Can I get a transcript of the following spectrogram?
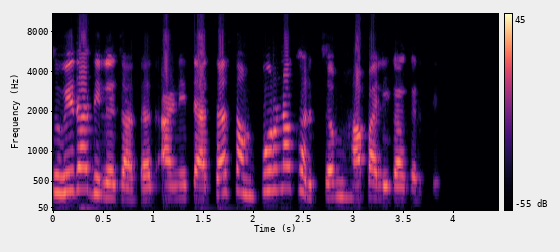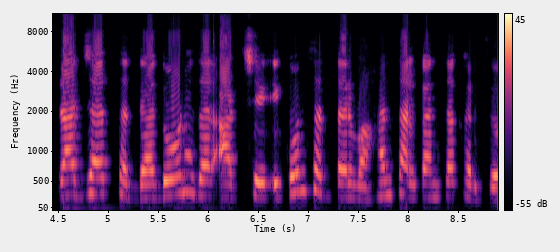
सुविधा दिले जातात आणि त्याचा संपूर्ण खर्च महापालिका करते. राज्यात सध्या दोन हजार आठशे एकोणसत्तर वाहन चालकांचा खर्च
